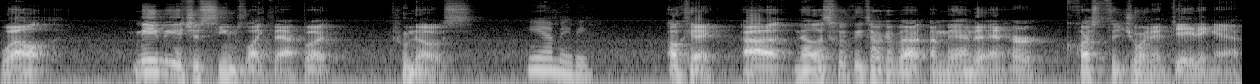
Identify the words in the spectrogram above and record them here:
Well, maybe it just seems like that, but who knows? Yeah, maybe. Okay, uh, now let's quickly talk about Amanda and her quest to join a dating app.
